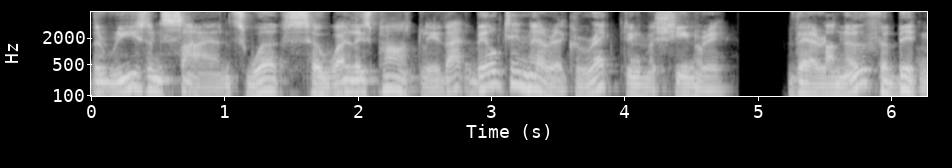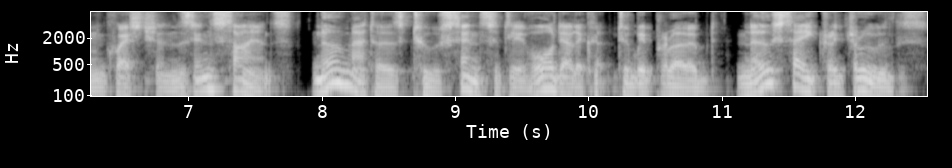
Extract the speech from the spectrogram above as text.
The reason science works so well is partly that built-in error-correcting machinery. There are no forbidden questions in science, no matters too sensitive or delicate to be probed, no sacred truths.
